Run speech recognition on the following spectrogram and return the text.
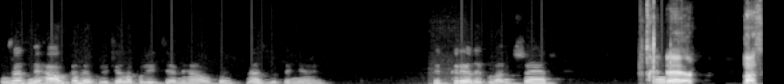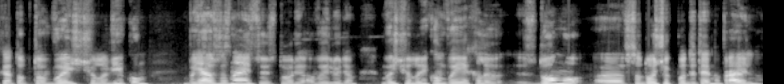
Уже з мигалками включила поліція мигалки, нас зупиняють. Відкрили планшет. Е, будь ласка, тобто ви з чоловіком, бо я вже знаю цю історію, а ви людям, ви з чоловіком виїхали з дому е, в садочок по дитину, правильно?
